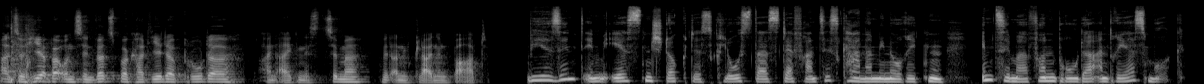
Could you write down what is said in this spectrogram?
Also hier bei uns in Würzburg hat jeder Bruder ein eigenes Zimmer mit einem kleinen Bad. Wir sind im ersten Stock des Klosters der Franziskaner-Minoriten im Zimmer von Bruder Andreas Murk.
